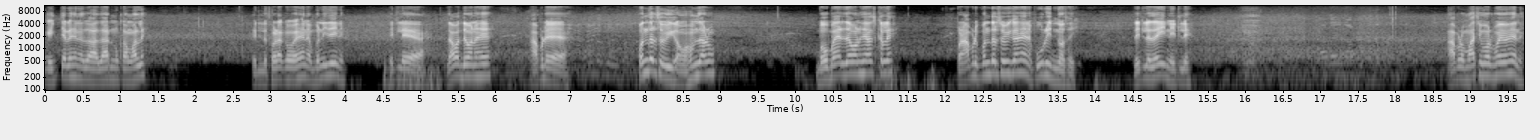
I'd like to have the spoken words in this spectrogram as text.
કે અત્યારે છે ને તો આ દારનું કામ હાલે. એટલે થોડાક હવે છે ને બની જાય ને એટલે જવા દેવાના છે. આપણે પંદરસો વીઘામાં સમજાણું? બહુ બહાર જવાનું છે આજકાલે. પણ આપણી પંદરસો વીઘા છે ને પૂરી જ ન થાય. એટલે જઈને એટલે આપણો માછીમાર ભાઈઓ છે ને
